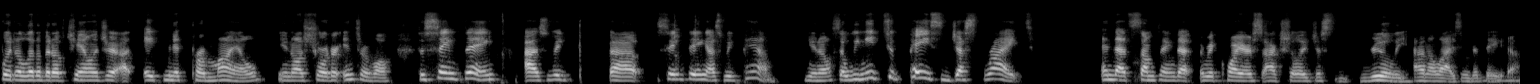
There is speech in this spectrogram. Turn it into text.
put a little bit of challenger at eight minutes per mile, you know, a shorter interval. The same thing as with uh, same thing as with Pam, you know. So we need to pace just right. And that's something that requires actually just really analyzing the data.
